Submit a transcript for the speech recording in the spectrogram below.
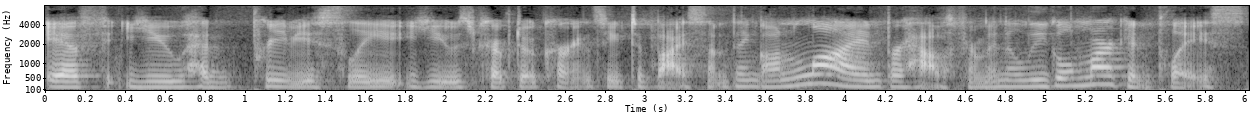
if you had previously used cryptocurrency to buy something online, perhaps from an illegal marketplace.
